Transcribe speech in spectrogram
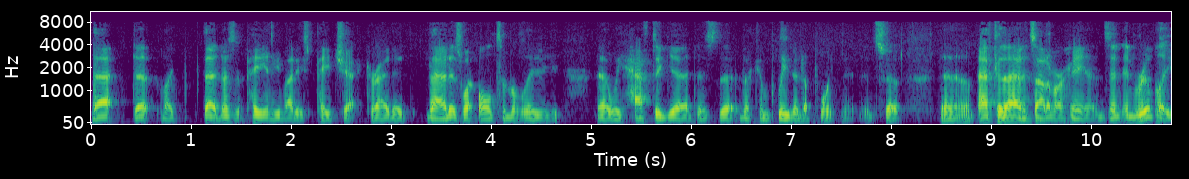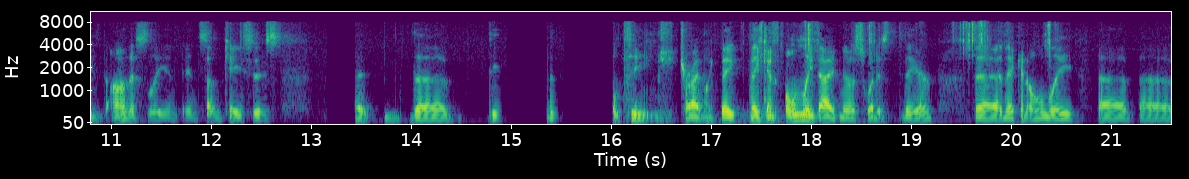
that, that like that doesn't pay anybody's paycheck, right? It, that is what ultimately uh, we have to get is the, the completed appointment. And so uh, after that, it's out of our hands. And, and really, honestly, in, in some cases, uh, the, the teams, right? Like they, they can only diagnose what is there. Uh, they can only uh, uh,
